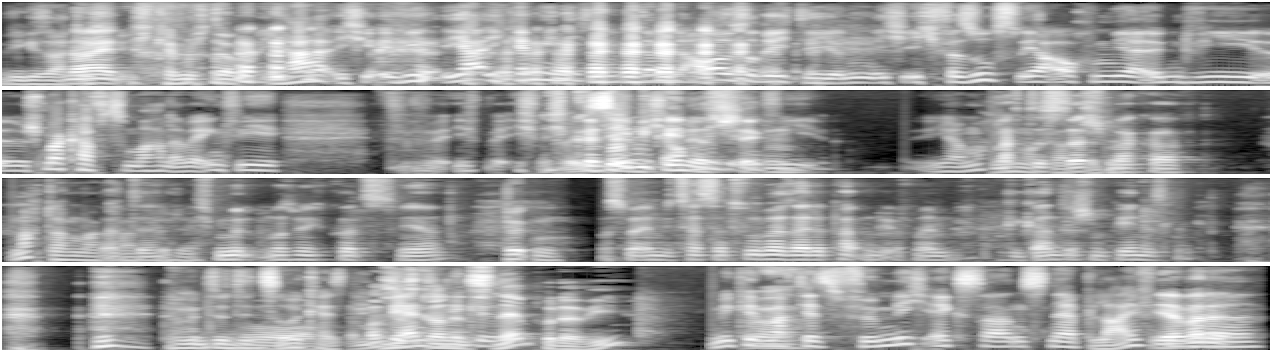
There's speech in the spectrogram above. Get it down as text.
wie gesagt, Nein. ich, ich kenne mich da. ja, ich, wie, ja, ich kenne mich nicht damit aus so richtig. Und ich, ich versuche es ja auch mir irgendwie äh, schmackhaft zu machen, aber irgendwie. Ich, ich, Ich könnte sehe mich auch nicht schicken. irgendwie. Ja, mach grad das bitte. schmackhaft. Mach doch mal gerade bitte. ich mu muss mich kurz hier, Bücken, muss mal eben die Tastatur beiseite packen, die auf meinem gigantischen Penis liegt. damit du den Oh, zurückhältst. Machst du jetzt gerade einen Snap, oder wie? Mikkel Oh. macht jetzt für mich extra einen Snap live Ja, warte.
